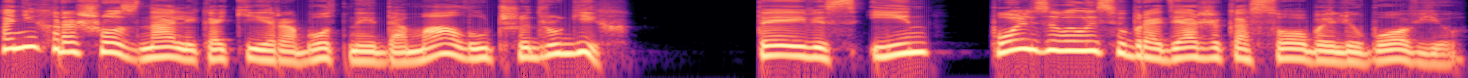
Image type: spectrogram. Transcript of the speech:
они хорошо знали, какие работные дома лучше других. Тейвис Ин пользовалась у бродяжек особой любовью.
